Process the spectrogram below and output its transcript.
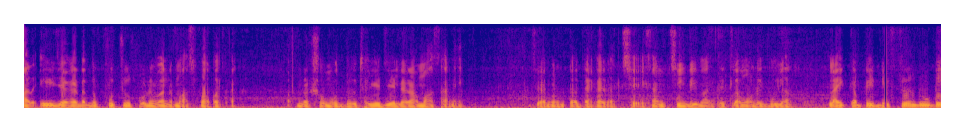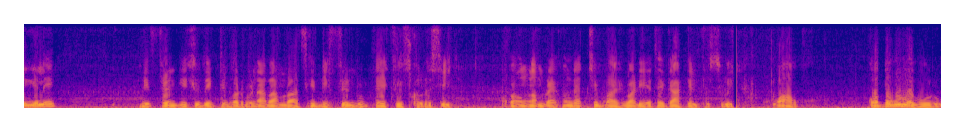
আর এই জায়গাটা তো প্রচুর পরিমাণে মাছ পাওয়া যায়। আপনার সমুদ্র থেকে জেলেরা মাছ আনে। যেমনটা দেখা যাচ্ছে, এখানে চিংড়ি মাছ দেখলাম অনেকগুলা। লাইক আপনি ডিফারেন্ট রুটে গেলে ডিফারেন্ট কিছু দেখতে পারবেন আর আমরা আজকে ডিফারেন্ট রুটটাই চুজ করেছি। এবং আমরা এখন যাচ্ছি বাঁশবাড়িয়া থেকে আকিলপুর সুইচ ওয়াও কতগুলো গরু?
